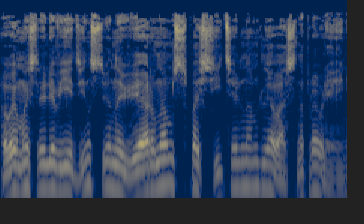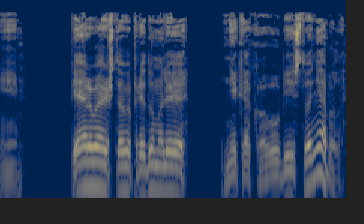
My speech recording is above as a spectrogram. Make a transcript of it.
вы мыслили в единственно верном, спасительном для вас направлении. Первое, что вы придумали, никакого убийства не было.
